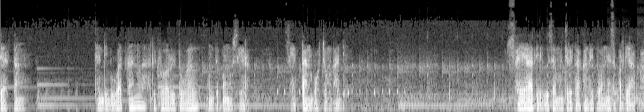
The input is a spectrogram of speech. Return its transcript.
datang dan dibuatkanlah ritual-ritual untuk mengusir setan pocong tadi. Saya tidak bisa menceritakan ritualnya seperti apa,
